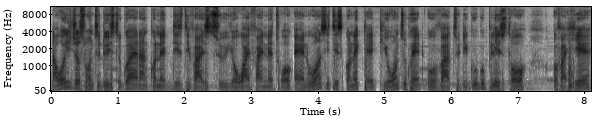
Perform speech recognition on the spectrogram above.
Now what you just want to do is to go ahead and connect this device to your Wi-Fi network and once it is connected, you want to head over to the Google Play Store over here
